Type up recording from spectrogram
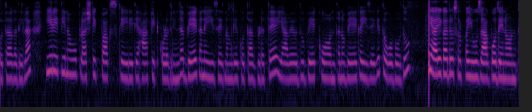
ಗೊತ್ತಾಗೋದಿಲ್ಲ. ಈ ರೀತಿ ನಾವು ಪ್ಲಾಸ್ಟಿಕ್ ಬಾಕ್ಸ್ಗೆ ಈ ರೀತಿ ಹಾಕಿಟ್ಕೊಳ್ಳೋದ್ರಿಂದ ಬೇಗನೆ ಈಸಿಯಾಗಿ ನಮಗೆ ಗೊತ್ತಾಗ್ಬಿಡುತ್ತೆ. ಯಾವ್ಯಾವುದು ಬೇಕು ಅಂತಲೂ ಬೇಗ ಈಸಿಯಾಗಿ ತೊಗೋಬೋದು. ಯಾರಿಗಾದರೂ ಸ್ವಲ್ಪ ಯೂಸ್ ಆಗ್ಬೋದೇನೋ ಅಂತ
